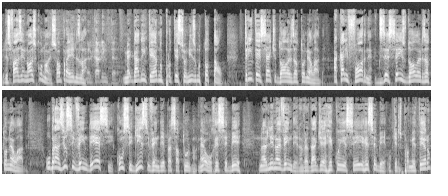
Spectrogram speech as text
Eles fazem nós com nós, só para eles lá. Mercado interno. Mercado interno, protecionismo total. 37 dólares a tonelada. A Califórnia, 16 dólares a tonelada. O Brasil, se vendesse, conseguisse vender para essa turma, né? Ou receber, ali não é vender, na verdade é reconhecer e receber o que eles prometeram,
